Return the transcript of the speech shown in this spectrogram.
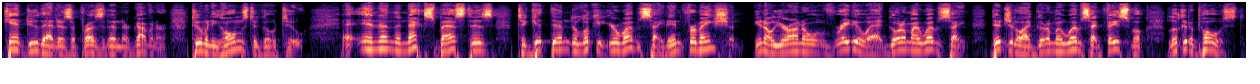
Can't do that as a president or governor. Too many homes to go to. And then the next best is to get them to look at your website, information. You know, you're on a radio ad. Go to my website, digital ad. Go to my website, Facebook. Look at a post.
